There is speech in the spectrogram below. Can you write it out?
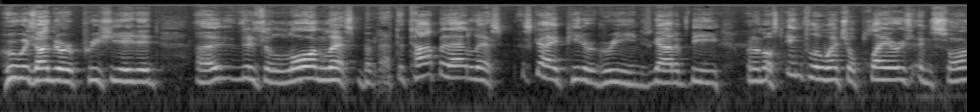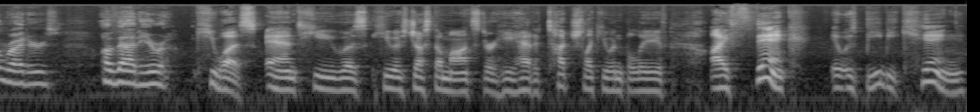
who is underappreciated, uh, there's a long list. But at the top of that list, this guy Peter Green has got to be one of the most influential players and songwriters of that era. He was, and he was he was just a monster. He had a touch like you wouldn't believe. I think it was BB King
